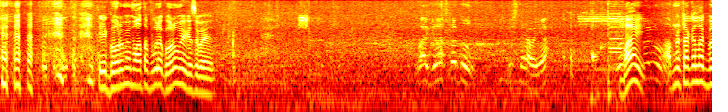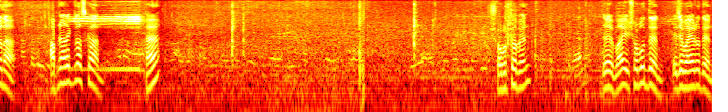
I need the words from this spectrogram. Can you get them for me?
এই গরমে মাথা পুরো গরম হয়ে গেছে ভাই। ভাই আপনার টাকা লাগবে না। আপনি আরেক গ্লাস খান। হ্যাঁ? শরবত খাবেন? দে ভাই শরবত দেন। এই যে বাইরেও দেন।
